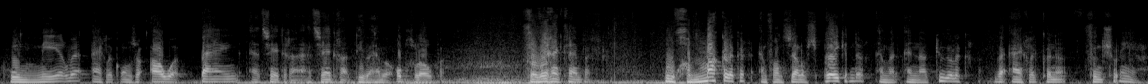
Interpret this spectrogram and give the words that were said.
hoe meer we eigenlijk onze oude pijn, et cetera, et cetera, die we hebben opgelopen, verwerkt hebben, hoe gemakkelijker en vanzelfsprekender en, en natuurlijker we eigenlijk kunnen functioneren.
